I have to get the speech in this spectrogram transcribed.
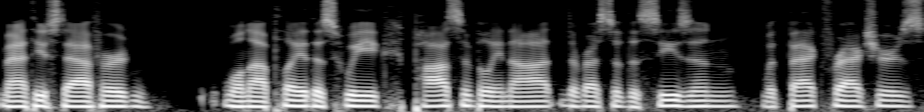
Matthew Stafford will not play this week, possibly not the rest of the season with back fractures.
